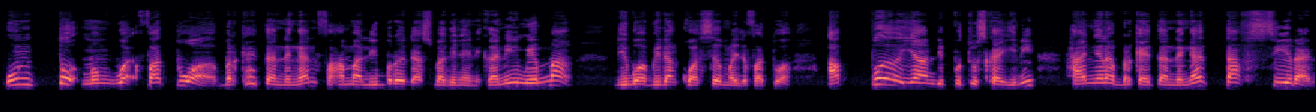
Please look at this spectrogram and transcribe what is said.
untuk membuat fatwa berkaitan dengan fahaman liberal dan sebagainya ini. Kerana ini memang di bawah bidang kuasa majlis fatwa. Apa yang diputuskan ini hanyalah berkaitan dengan tafsiran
